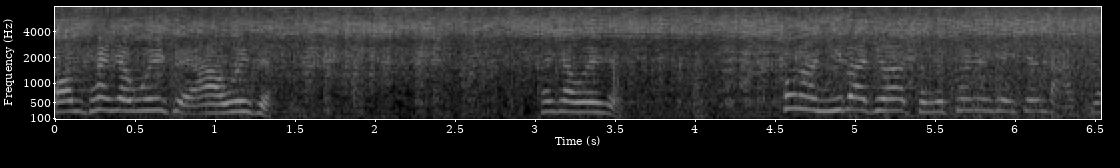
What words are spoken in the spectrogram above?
好，我们看一下温水啊，温水，看一下温水。碰到泥巴车，整个车身可以先打湿。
